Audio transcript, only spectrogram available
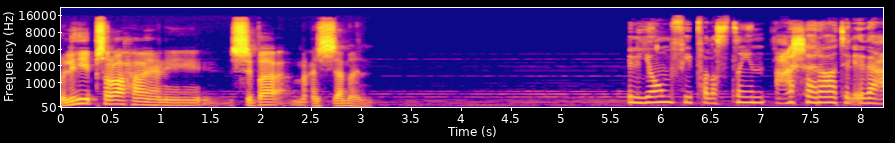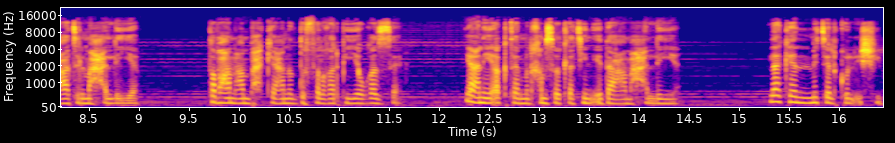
واللي هي بصراحة يعني سباق مع الزمن. اليوم في بفلسطين عشرات الإذاعات المحلية. طبعا عم بحكي عن الضفة الغربية وغزة يعني أكثر من 35 إذاعة محلية. لكن مثل كل إشي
